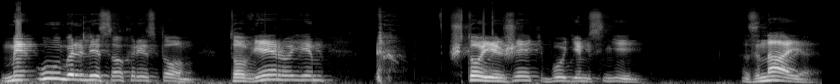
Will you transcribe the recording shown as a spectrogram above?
мы умерли со Христом, то веруем, что и жить будем с Ним, зная,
